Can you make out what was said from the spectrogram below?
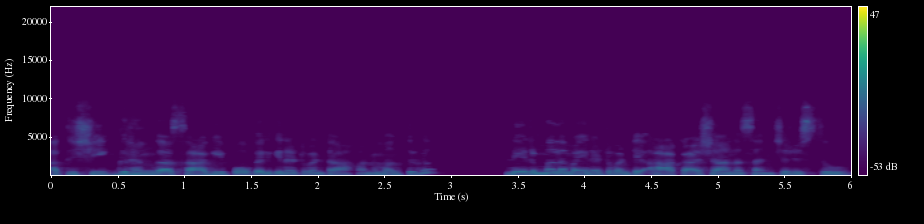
అతి శీఘ్రంగా సాగిపోగలిగినటువంటి ఆ హనుమంతుడు నిర్మలమైనటువంటి ఆకాశాన సంచరిస్తూ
